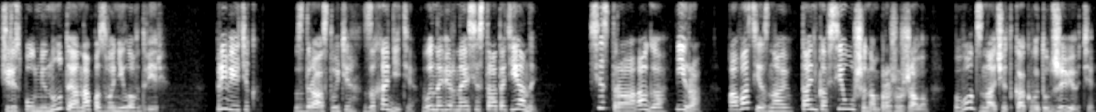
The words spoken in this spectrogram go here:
Через полминуты она позвонила в дверь. «Приветик». «Здравствуйте, заходите. Вы, наверное, сестра Татьяны?» «Сестра, ага, Ира. А вас я знаю. Танька все уши нам прожужжала. Вот, значит, как вы тут живете.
